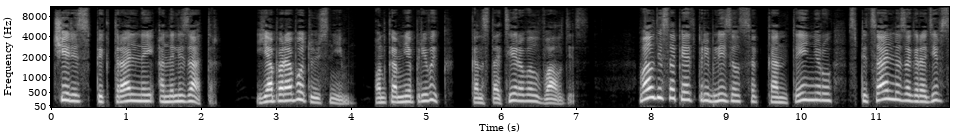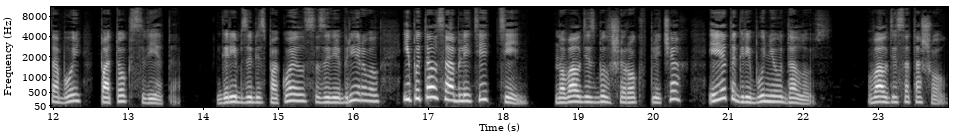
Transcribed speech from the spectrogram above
через спектральный анализатор. Я поработаю с ним. Он ко мне привык», — констатировал Валдис. Валдис опять приблизился к контейнеру, специально загородив собой поток света. Гриб забеспокоился, завибрировал и пытался облететь тень, но Валдис был широк в плечах, и это грибу не удалось. Валдис отошел.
